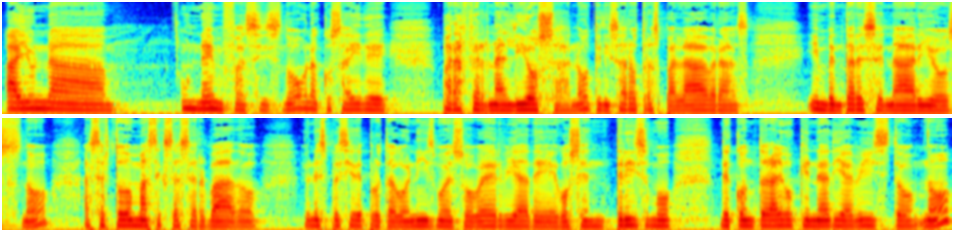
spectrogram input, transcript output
hay una, un énfasis, ¿no? Una cosa ahí de parafernaliosa, ¿no? Utilizar otras palabras, inventar escenarios, ¿no? Hacer todo más exacerbado, una especie de protagonismo, de soberbia, de egocentrismo, de contar algo que nadie ha visto, ¿no?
